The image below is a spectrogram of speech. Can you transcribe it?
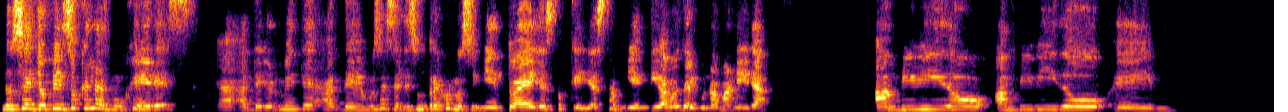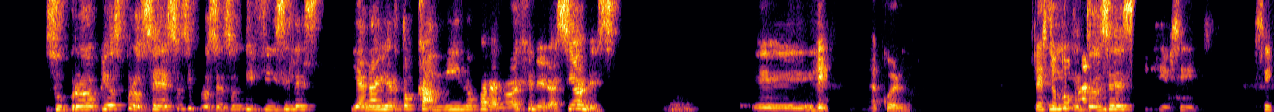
No sé, yo pienso que las mujeres anteriormente debemos hacerles un reconocimiento a ellas porque ellas también, digamos, de alguna manera han vivido, han vivido eh, sus propios procesos y procesos difíciles y han abierto camino para nuevas generaciones. Eh, sí, de acuerdo. entonces, sí, sí,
